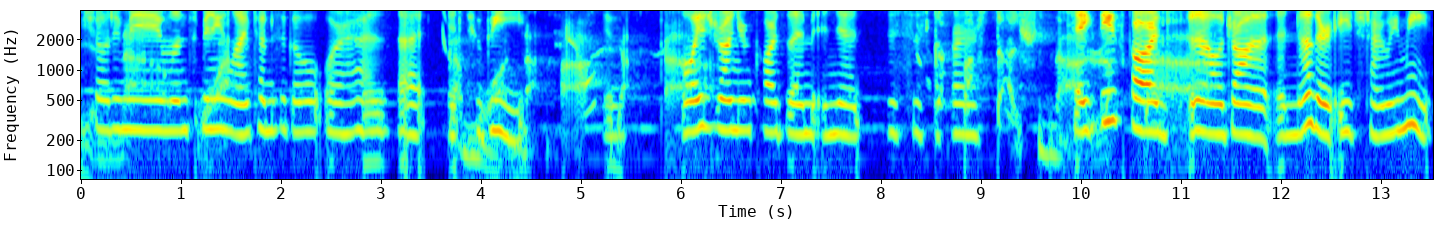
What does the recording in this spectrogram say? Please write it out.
Showed me once many lifetimes ago, or has that it to be? You've always drawn your cards them, and yet this is the first. Take these cards, and I will draw another each time we meet.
